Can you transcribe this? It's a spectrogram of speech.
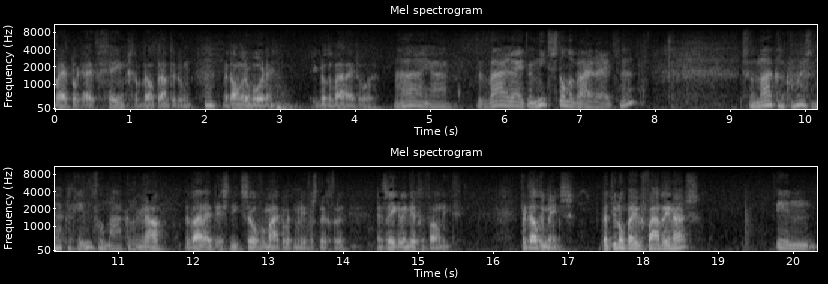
werkelijkheid geen geweld aan te doen. Met andere woorden, ik wil de waarheid horen. Ah, ja. De waarheid en niets dan de waarheid, hè? Vermakelijk, hoor. Werkelijk heel vermakelijk. Nou, de waarheid is niet zo vermakelijk, meneer van Stuchteren. En zeker in dit geval niet. Vertelt u me eens. Bent u nog bij uw vader in huis? In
